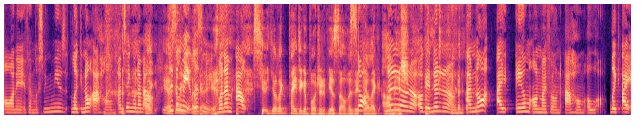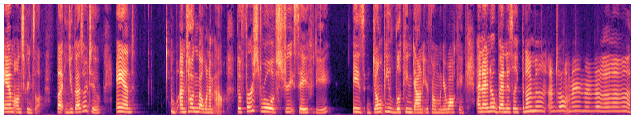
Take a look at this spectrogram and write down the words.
on it if I'm listening to music. Like not at home. I'm saying when I'm out. Like, yeah, listen feel to me, like- listen to me. yeah. When I'm out. You're, you're like painting a portrait of yourself as Stop. if you're like Amish. no, no, no, no. Okay, no, no, no. I'm not. I am on my phone at home a lot. Like I am on screens a lot, but you guys are too. And I'm talking about when I'm out. The first rule of street safety is don't be looking down at your phone when you're walking. And I know Ben is like, but I'm an adult man. blah, blah, blah, blah."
